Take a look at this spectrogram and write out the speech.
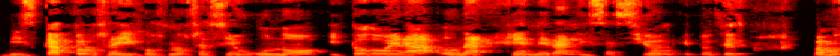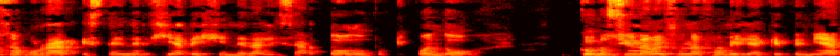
mis 14 hijos no se hace uno y todo era una generalización. Entonces, vamos a borrar esta energía de generalizar todo, porque cuando conocí una vez una familia que tenía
